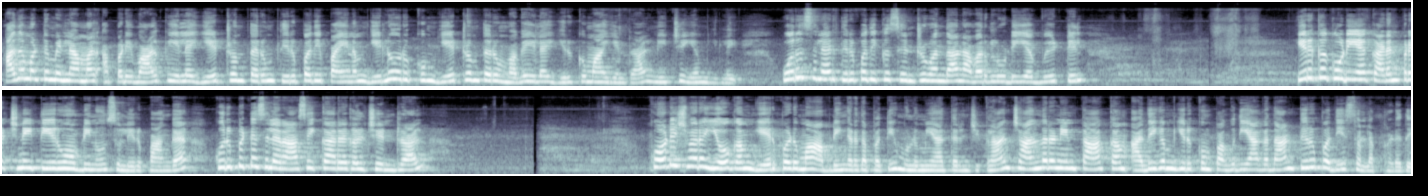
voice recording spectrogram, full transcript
அது மட்டும் இல்லாமல் அப்படி வாழ்க்கையில் ஏற்றம் தரும் திருப்பதி பயணம் எல்லோருக்கும் ஏற்றம் தரும் வகையில் இருக்குமா என்றால் நிச்சயம் இல்லை. ஒரு சிலர் திருப்பதிக்கு சென்று வந்தால் அவர்களுடைய வீட்டில் இருக்கக்கூடிய கடன் பிரச்சனை தீரும் அப்படின்னு சொல்லியிருப்பாங்க. குறிப்பிட்ட சில ராசிக்காரர்கள் சென்றால் கோடீஸ்வர யோகம் ஏற்படுமா அப்படிங்கிறத பற்றி முழுமையாக தெரிஞ்சுக்கலாம். சந்திரனின் தாக்கம் அதிகம் இருக்கும் பகுதியாக தான் திருப்பதி சொல்லப்படுது.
